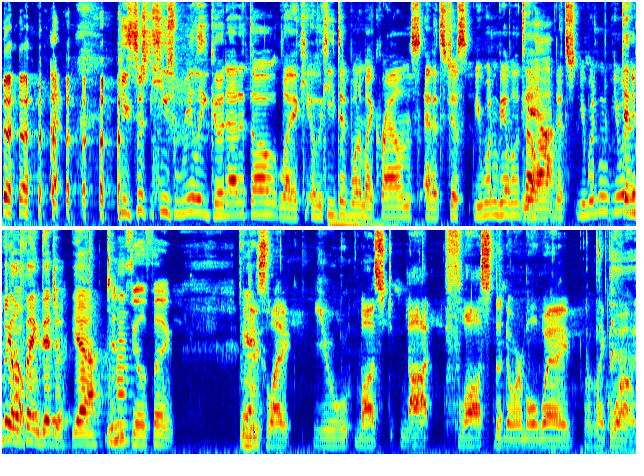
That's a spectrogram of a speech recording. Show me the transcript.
He's just he's really good at it though. Like he did one of my crowns, and it's just you wouldn't be able to tell. Yeah. It's you wouldn't you wouldn't Didn't even feel know. a thing, did you? Yeah. Didn't Mhm. feel a thing. And Yeah. he's like, "You must not floss the normal way." I'm like, "Whoa!"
